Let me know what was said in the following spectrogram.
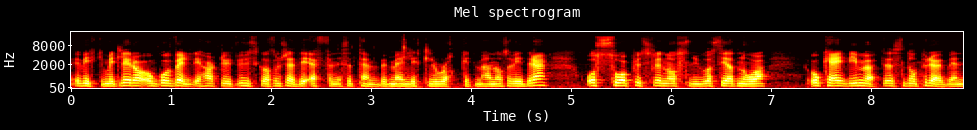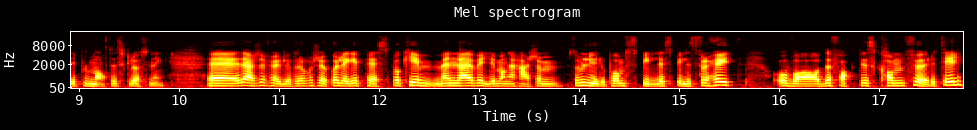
virkemidler og, og går veldig hardt ut. Vi husker hva som skjedde i FN i september med Little Rocket Man osv. Og, så og så plutselig nå snu og si at nå OK, vi møtes, nå prøver vi en diplomatisk løsning. Eh, det er selvfølgelig for å forsøke å legge press på Kim, men det er veldig mange her som, som lurer på om spillet spilles for høyt, og hva det faktisk kan føre til,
